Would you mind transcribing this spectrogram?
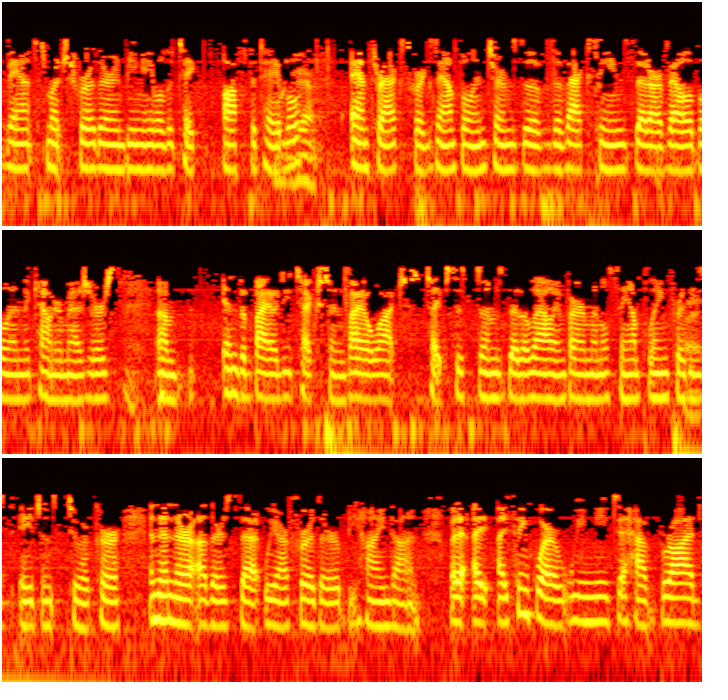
advanced much further in being able to take off the table. example? Anthrax, for example, in terms of the vaccines that are available and the countermeasures, um, and the biodetection, biowatch type systems that allow environmental sampling for these agents to occur. And then there are others that we are further behind on. But I, I think where we need to have broad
